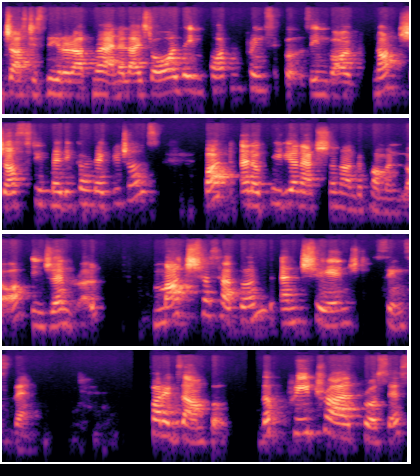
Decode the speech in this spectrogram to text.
Justice Dheeraratne analyzed all the important principles involved not just in medical negligence, but an Aquilian action under common law in general. Much has happened and changed since then. For example, the pre-trial process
